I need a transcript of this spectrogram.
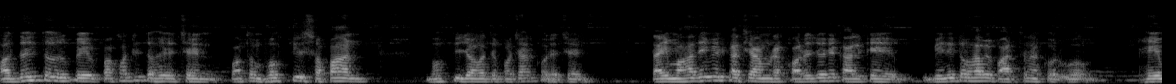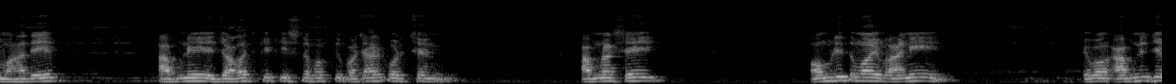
অদ্বৈত রূপে প্রকটিত হয়েছেন। প্রথম ভক্তির সপান ভক্তি জগতে প্রচার করেছেন। তাই মহাদেবের কাছে আমরা করজোরে কালকে বিনীতভাবে প্রার্থনা করব, হে মহাদেব, আপনি এই জগৎকে কৃষ্ণ ভক্তি প্রচার করছেন। আপনার সেই অমৃতময় বাণী এবং আপনি যে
